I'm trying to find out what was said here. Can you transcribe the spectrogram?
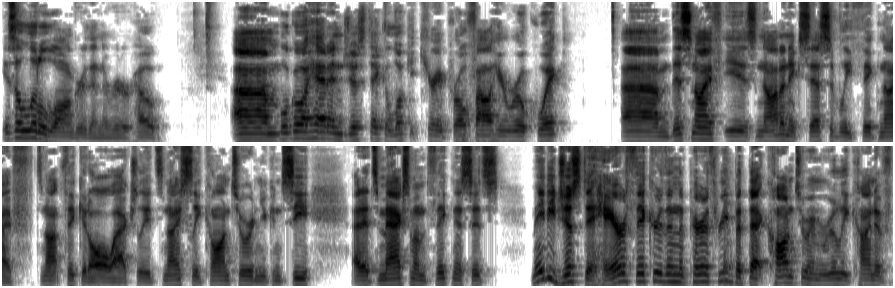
is a little longer than the Ritter Hogue. Um, we'll go ahead and just take a look at carry profile here real quick. Um, this knife is not an excessively thick knife. It's not thick at all, actually. It's nicely contoured, and you can see at its maximum thickness, it's maybe just a hair thicker than the Para 3, but that contouring really kind of,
